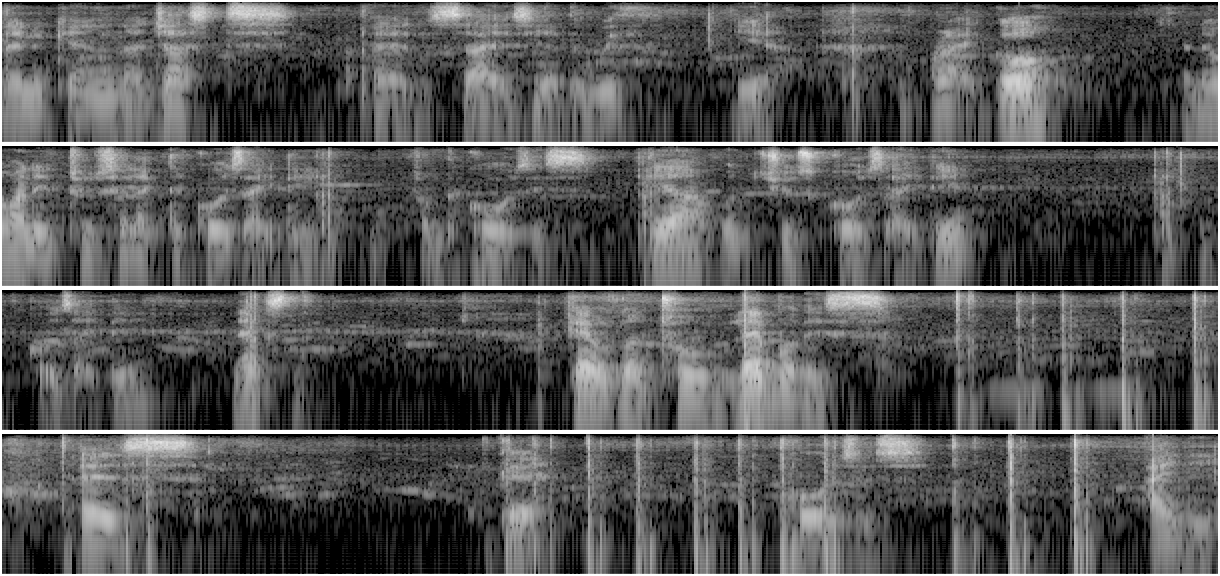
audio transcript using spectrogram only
Then you can adjust uh, the size here the width here. All right go. And we want it to select the course ID from the courses. Here I'm going to choose course ID course ID next. Okay we're going to label this as okay courses ID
